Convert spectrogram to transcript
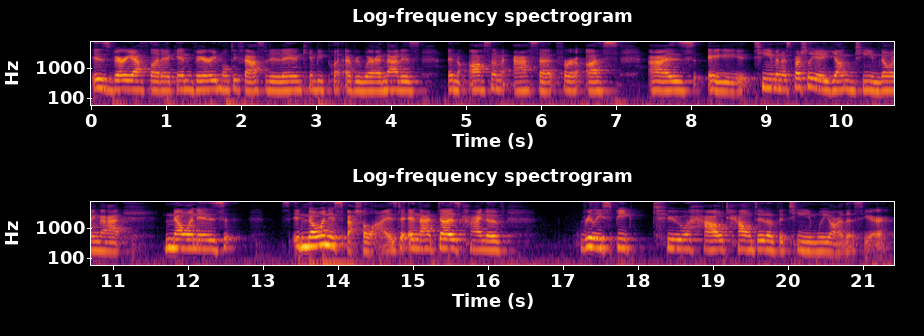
is very athletic and very multifaceted and can be put everywhere and that is an awesome asset for us as a team and especially a young team knowing that no one is no one is specialized and that does kind of really speak to how talented of a team we are this year.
